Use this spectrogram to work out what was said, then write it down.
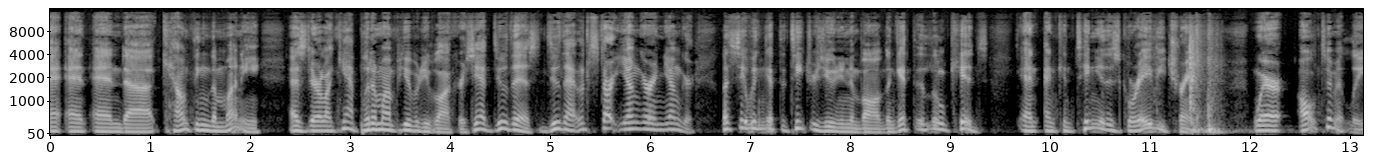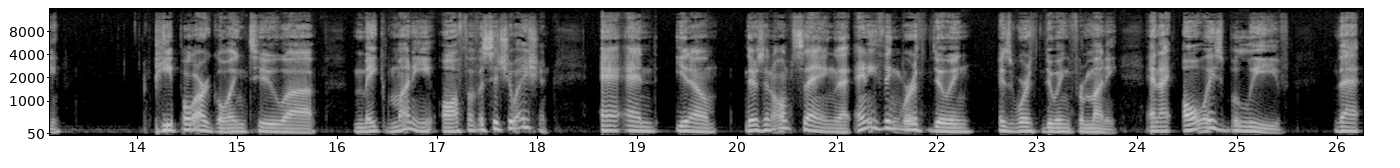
and and uh, counting the money as they're like, yeah, put them on puberty blockers. Yeah, do this, do that. Let's start younger and younger. Let's see if we can get the teachers union involved and get the little kids and and continue this gravy train, where ultimately people are going to uh, make money off of a situation. And, and you know, there's an old saying that anything worth doing is worth doing for money. And I always believe that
